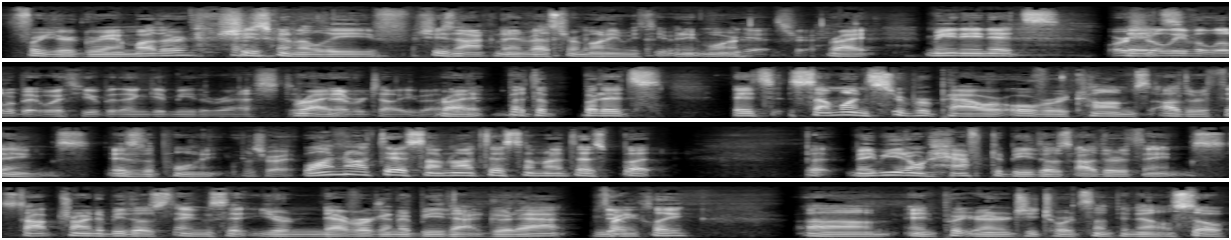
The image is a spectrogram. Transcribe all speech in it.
for your grandmother, she's going to leave. She's not going to invest her money with you anymore. Yeah, that's right. Right. Meaning it's Or she'll it's- leave a little bit with you, but then give me the rest and Right. never tell you about right. it. Right. But the but it's it's someone's superpower overcomes other things is the point. That's right. well, I'm not this, I'm not this, I'm not this, but but maybe you don't have to be those other things. Stop trying to be those things that you're never going to be that good at, frankly, um, and put your energy towards something else. So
